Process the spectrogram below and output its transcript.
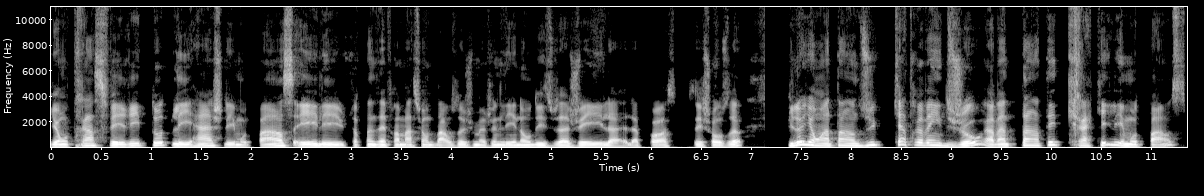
Ils ont transféré toutes les hashes des mots de passe et les certaines informations de base, j'imagine les noms des usagers, le, le poste, ces choses-là. Puis là, ils ont attendu 90 jours avant de tenter de craquer les mots de passe.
